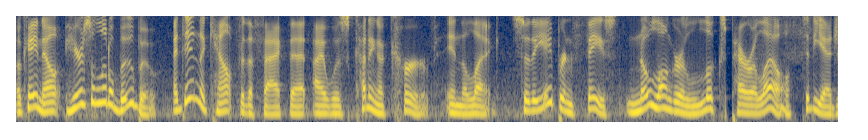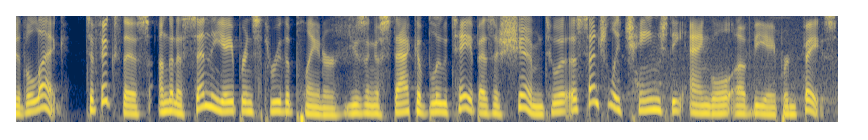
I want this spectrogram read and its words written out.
Okay, now here's a little boo-boo. I didn't account for the fact that I was cutting a curve in the leg, so the apron face no longer looks parallel to the edge of the leg. To fix this, I'm going to send the aprons through the planer using a stack of blue tape as a shim to essentially change the angle of the apron face.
